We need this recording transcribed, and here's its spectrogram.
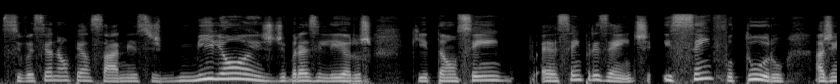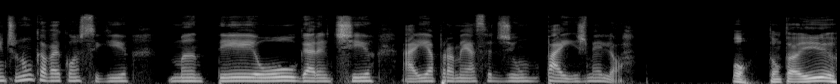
Se você não pensar nesses milhões de brasileiros que estão sem, é, sem presente e sem futuro, a gente nunca vai conseguir manter ou garantir aí a promessa de um país melhor. Bom, então tá aí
